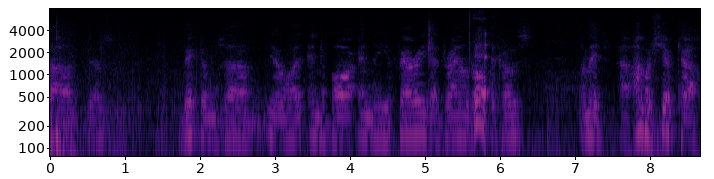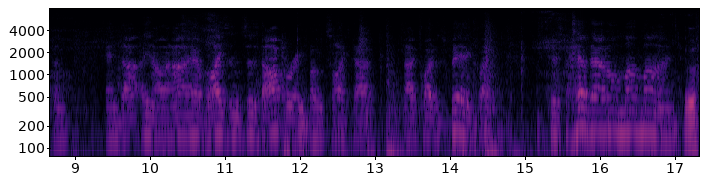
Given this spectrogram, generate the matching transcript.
uh, those victims, uh, you know, uh, in the bar in the ferry that drowned off the coast. I mean, uh, I'm a ship captain, and uh, you know, and I have licenses to operate boats like that. Not quite as big, but just to have that on my mind Ugh.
